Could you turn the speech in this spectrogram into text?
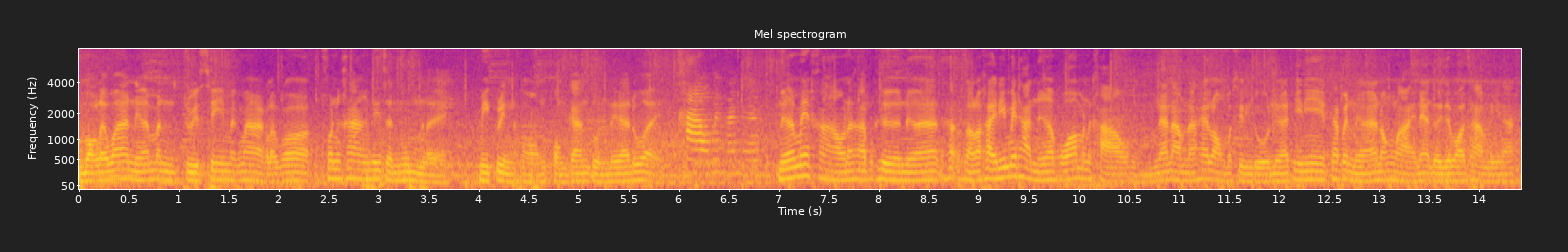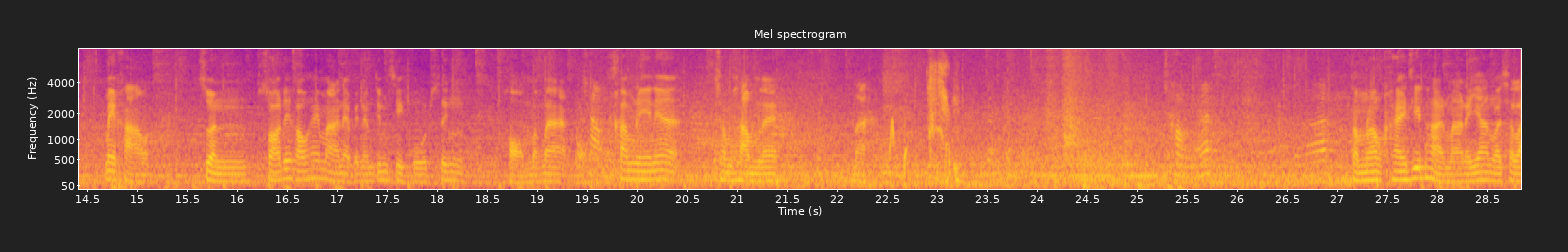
ผมบอกเลยว่าเนื้อมันจุยซี่มากๆ แล้วก็ค่อนข้างที่จะนุ่มเลย มีกลิ่นหอมของการตุ๋นเนื้อด้วยข้าวไหมคะเนื้อ เนื้อไม่คาวนะครับ คือเนื้อถ้าสำหรับใครที่ไม่ทานเนื้อเพราะว่ามันคาวผมแนะนำนะให้ลองมาชิมดูเนื้อที่นี่ถ้าเป็นเนื้อน่องลายเนี่ยโดยเฉพาะชามนี้นะไม่คาว ส่วนซอสที่เขาให้มาเนี่ยเป็นน้ำจิ้มซีฟู้ดซึ่งหอมมากๆคำนี้เนี่ยช่ำๆเลยมา ฉ่ำนะ สำหรับใครที่ผ่านมาในย่านวัชร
